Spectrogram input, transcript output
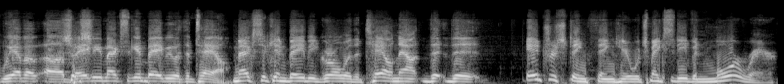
we have a, a So- baby Mexican baby with a tail. Mexican baby girl with a tail. Now, the the interesting thing here, which makes it even more rare,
